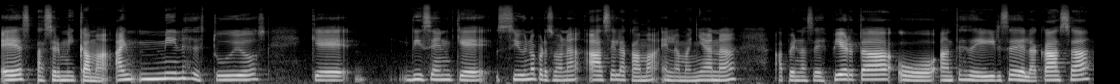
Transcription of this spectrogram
es hacer mi cama. Hay miles de estudios que dicen que si una persona hace la cama en la mañana, apenas se despierta o antes de irse de la casa,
